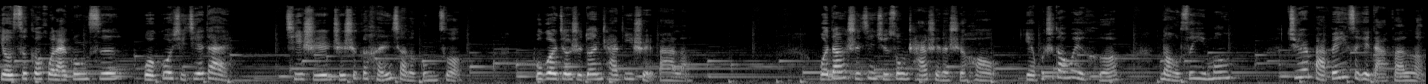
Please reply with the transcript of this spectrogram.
有次客户来公司，我过去接待，其实只是个很小的工作，不过就是端茶递水罢了。我当时进去送茶水的时候，也不知道为何脑子一懵，居然把杯子给打翻了。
